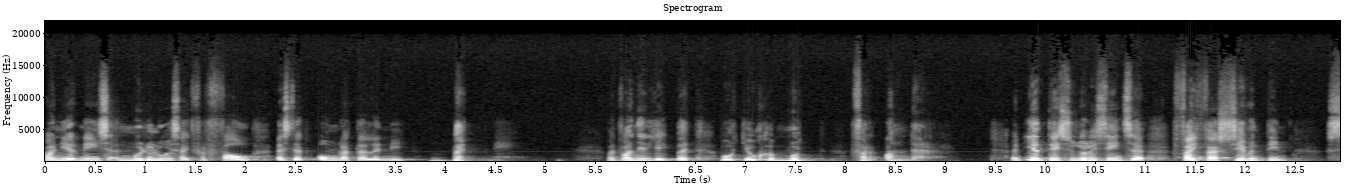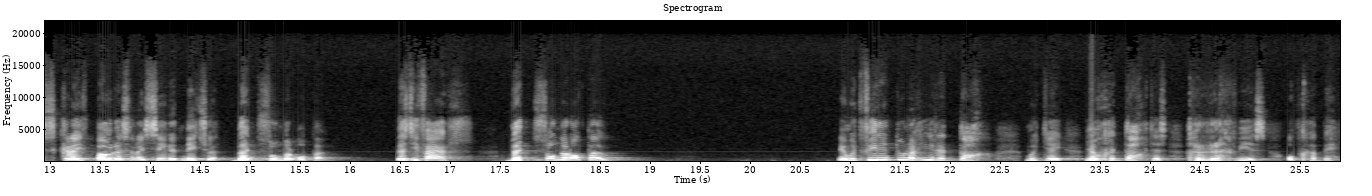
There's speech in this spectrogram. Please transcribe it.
Wanneer mense in moedeloosheid verval, is dit omdat hulle nie bid nie. Want wanneer jy bid, word jou gemoed verander. In 1 Tessalonisense 5 vers 17 skryf Paulus en hy sê dit net so: bid sonder ophou. Dis die vers. Bid sonder ophou. Jy moet 24 ure 'n dag moet jy jou gedagtes gerig wees op gebed.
